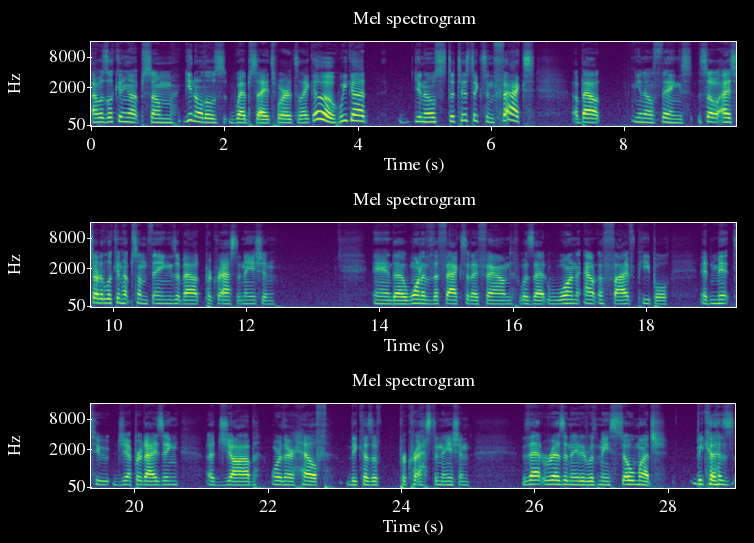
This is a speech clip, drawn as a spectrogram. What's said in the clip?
I was looking up some, you know, those websites where it's like, oh, we got, you know, statistics and facts about, you know, things. So I started looking up some things about procrastination and uh, one of the facts that I found was that one out of five people admit to jeopardizing a job or their health because of procrastination. That resonated with me so much because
